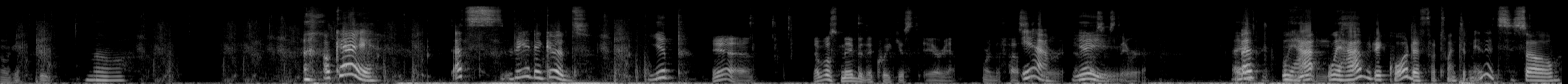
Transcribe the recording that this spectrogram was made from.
Okay, good. no. Okay, that's really good. Yep. Yeah, that was maybe the quickest area or the fastest Yeah. area. the Yeah, yeah, fastest yeah. area. I, But agree. we have we have recorded for 20 minutes, so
